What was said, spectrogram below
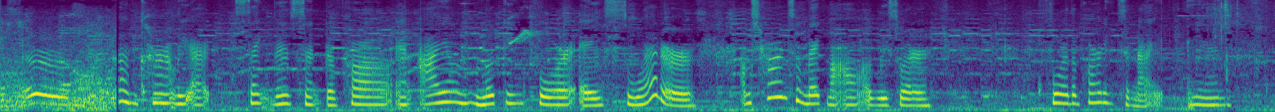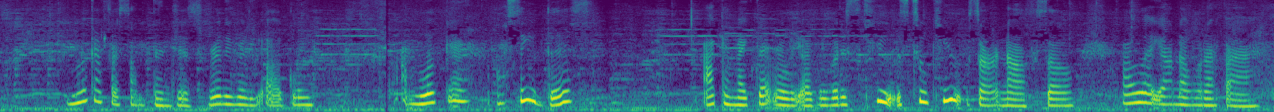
Yes, sir. I'm currently at St. Vincent de Paul and I am looking for a sweater. I'm trying to make my own ugly sweater for the party tonight and I'm looking for something just really, really ugly. I'm looking, I see this I can make that really ugly, but it's cute. It's too cute starting off. So I'll let y'all know what I find.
